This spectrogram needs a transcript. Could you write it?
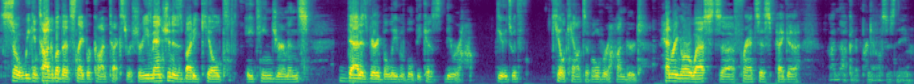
so we can talk about that sniper context for sure. He mentioned his buddy killed 18 Germans. That is very believable because they were dudes with kill counts of over 100. Henry Norwest's uh, Francis Pega, I'm not going to pronounce his name,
